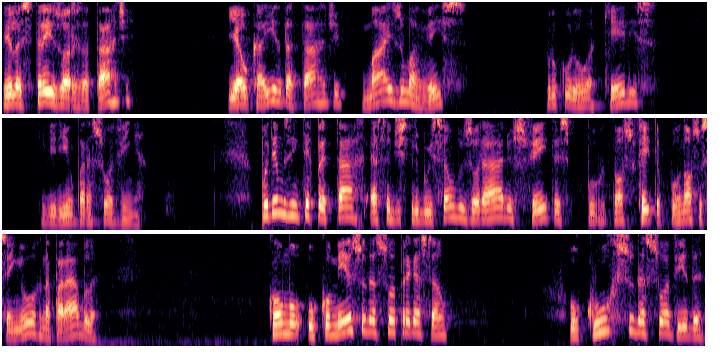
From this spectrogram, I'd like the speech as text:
pelas três horas da tarde, e ao cair da tarde, mais uma vez, procurou aqueles que viriam para a sua vinha. Podemos interpretar essa distribuição dos horários feitas por nosso, feita por nosso Senhor na parábola como o começo da sua pregação, o curso da sua vida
